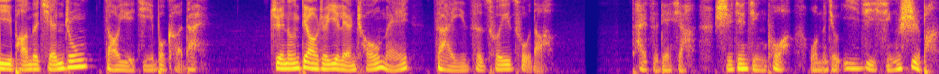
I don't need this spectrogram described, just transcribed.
一旁的钱钟早已急不可待，只能吊着一脸愁眉，再一次催促道：“太子殿下，时间紧迫，我们就依计行事吧。”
